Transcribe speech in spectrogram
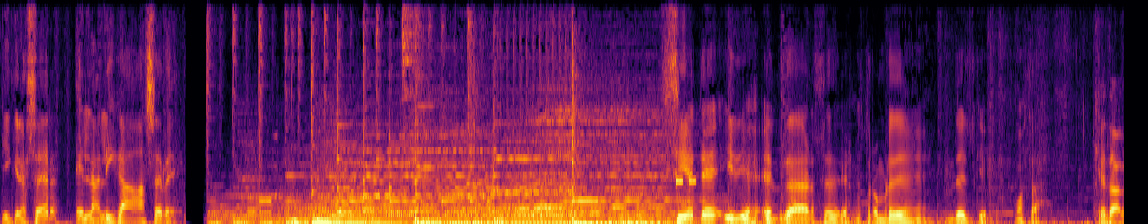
y crecer en la Liga ACB. 7 y 10. Edgar Cedrés, nuestro hombre de- del tiempo. ¿Cómo estás? ¿Qué tal,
